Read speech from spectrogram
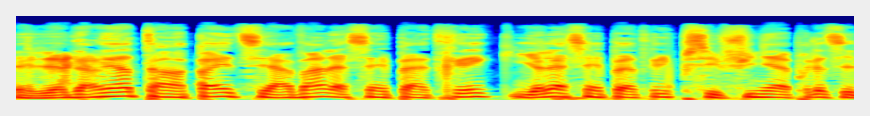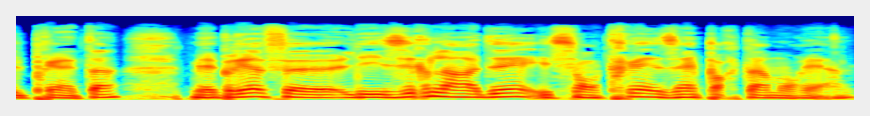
Euh, la dernière tempête, c'est avant la Saint-Patrick. Il y a la Saint-Patrick, puis c'est fini après, c'est le printemps. Mais bref, euh, les Irlandais, ils sont très importants à Montréal.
